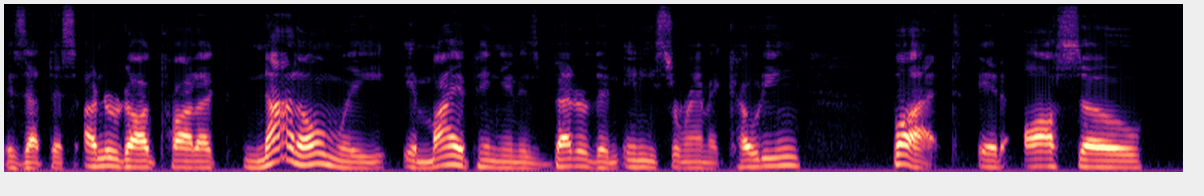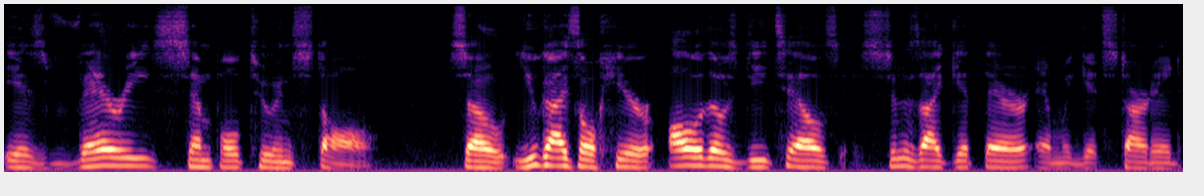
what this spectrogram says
is that this UndrDog product not only in my opinion is better than any ceramic coating but it also is very simple to install. So you guys will hear all of those details as soon as I get there and we get started.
